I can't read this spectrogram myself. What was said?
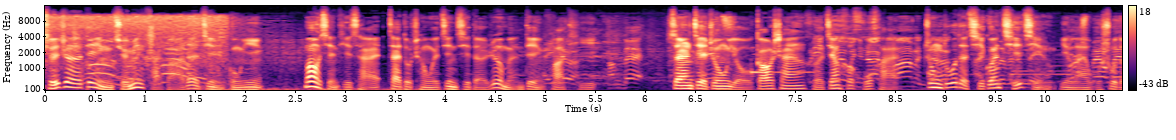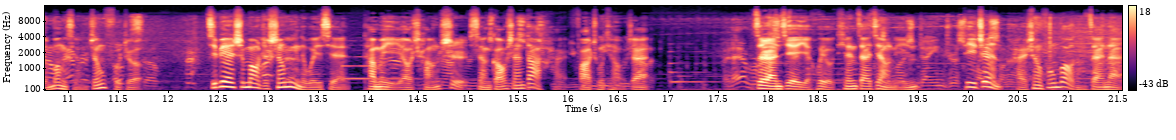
随着电影《绝命海拔》的近日公映，冒险题材再度成为近期的热门电影话题。自然界中有高山和江河湖海，众多的奇观奇景引来无数的梦想征服者。即便是冒着生命的危险，他们也要尝试向高山大海发出挑战。自然界也会有天灾降临，地震、海上风暴等灾难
